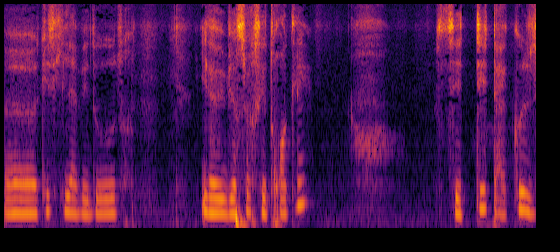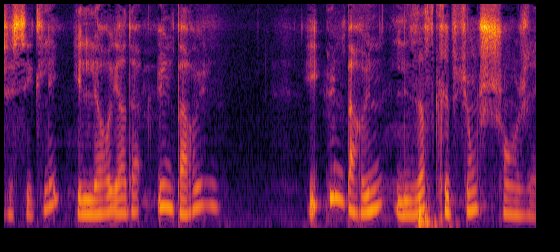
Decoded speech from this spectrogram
Euh, Qu'est-ce qu'il avait d'autre? Il avait bien sûr ses trois clés. C'était à cause de ces clés, il les regarda une par une. Et une par une, les inscriptions changèrent.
